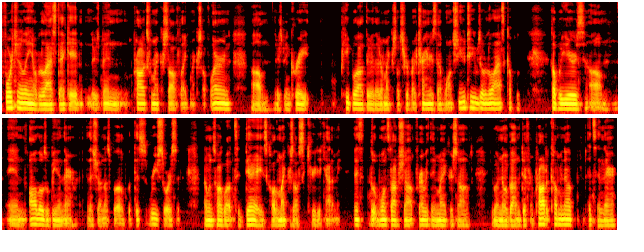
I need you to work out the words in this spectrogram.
Fortunately, over the last decade, there's been products from Microsoft like Microsoft Learn. Um, there's been great people out there that are Microsoft certified trainers that have launched YouTubes over the last couple couple years, um, and all those will be in there in the show notes below. But this resource I'm going to talk about today is called the Microsoft Security Academy. And it's the one-stop shop for everything Microsoft. You want to know about a different product coming up? It's in there.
